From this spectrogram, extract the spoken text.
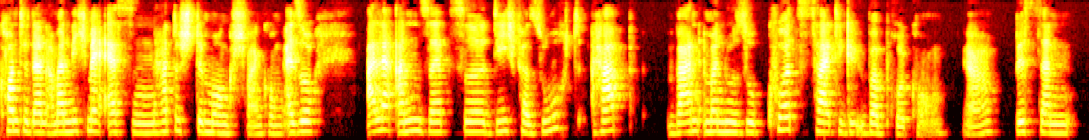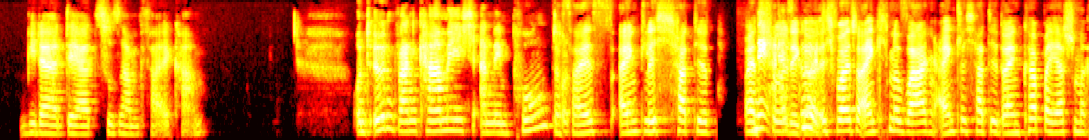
konnte dann aber nicht mehr essen, hatte Stimmungsschwankungen. Also alle Ansätze, die ich versucht habe, waren immer nur so kurzzeitige Überbrückungen, ja, bis dann wieder der Zusammenfall kam. Und irgendwann kam ich an den Punkt. Das heißt, eigentlich hat dir, entschuldige, nee, ich wollte eigentlich nur sagen, eigentlich hat dir dein Körper ja schon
